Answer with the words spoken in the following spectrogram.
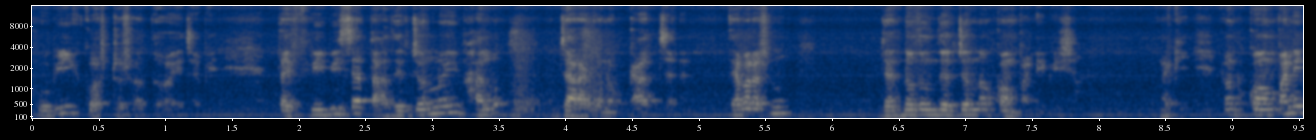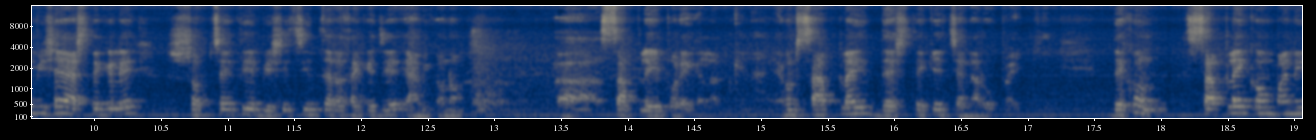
খুবই কষ্টসাধ্য হয়ে যাবে। তাই ফ্রি ভিসা তাদের জন্যই ভালো, যারা কোনো কাজ জানেন এবার আসুন যার নতুনদের জন্য কোম্পানি ভিসা নাকি? এখন কোম্পানি বিষয়ে আসতে গেলে সবচাইতে বেশি চিন্তাটা থাকে যে, আমি কোনো সাপ্লাই পড়ে গেলাম কিনা। এখন সাপ্লাই দেশ থেকে চেনার উপায় কি? দেখুন সাপ্লাই কোম্পানি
